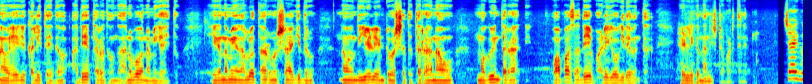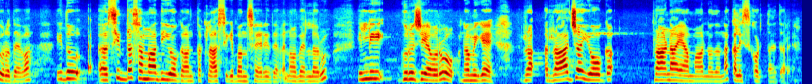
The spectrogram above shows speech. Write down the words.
ನಾವು ಹೇಗೆ ಕಲಿತಾ ಇದ್ದೋ ಅದೇ ಥರದ ಒಂದು ಅನುಭವ ನಮಗೆ ಆಯಿತು ಈಗ ನಮಗೆ ನಲವತ್ತಾರು ವರ್ಷ ಆಗಿದ್ದರು ನಾವು ಒಂದು ಏಳು ಎಂಟು ವರ್ಷದ ಥರ ನಾವು ಮಗುವಿನ ಥರ ವಾಪಸ್ ಅದೇ ಬಾಳಿಗೆ ಹೋಗಿದ್ದೇವೆ ಅಂತ ಹೇಳಲಿಕ್ಕೆ ನಾನು ಇಷ್ಟಪಡ್ತೇನೆ. ಜೈ ಗುರುದೇವ. ಇದು ಸಿದ್ಧ ಸಮಾಧಿ ಯೋಗ ಅಂತ ಕ್ಲಾಸಿಗೆ ಬಂದು ಸೇರಿದ್ದೇವೆ ನಾವೆಲ್ಲರೂ. ಇಲ್ಲಿ ಗುರುಜಿಯವರು ನಮಗೆ ರಾಜ ರಾಜಯೋಗ ಪ್ರಾಣಾಯಾಮ ಅನ್ನೋದನ್ನು ಕಲಿಸಿಕೊಡ್ತಾ ಇದ್ದಾರೆ.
